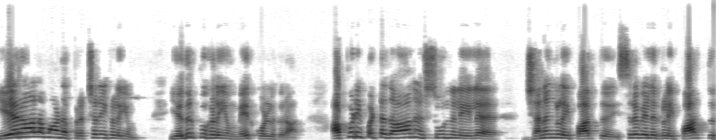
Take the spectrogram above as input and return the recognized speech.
ஏராளமான பிரச்சனைகளையும் எதிர்ப்புகளையும் மேற்கொள்ளுகிறார். அப்படிப்பட்டதான சூழ்நிலையில ஜனங்களை பார்த்து இஸ்ரவேலர்களை பார்த்து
